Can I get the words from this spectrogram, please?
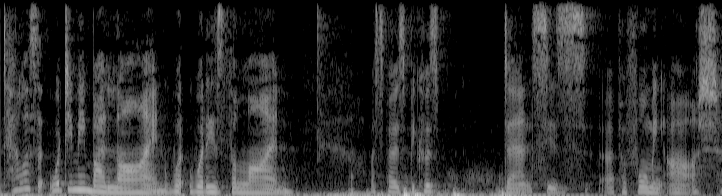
tell us what do you mean by line? What what is the line? I suppose because dance is a performing art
